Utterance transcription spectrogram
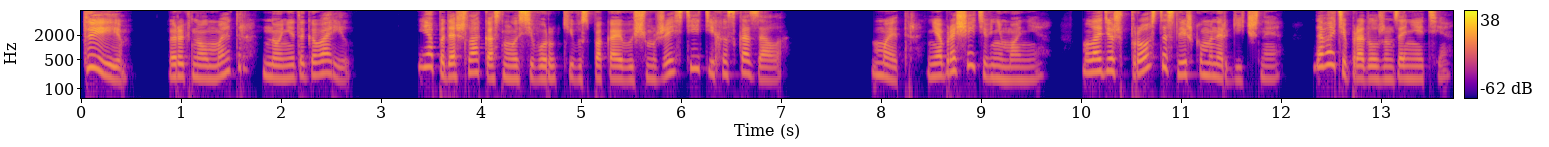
«Ты!» — рыкнул мэтр, но не договорил. Я подошла, коснулась его руки в успокаивающем жесте и тихо сказала. «Мэтр, не обращайте внимания. Молодежь просто слишком энергичная. Давайте продолжим занятие.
